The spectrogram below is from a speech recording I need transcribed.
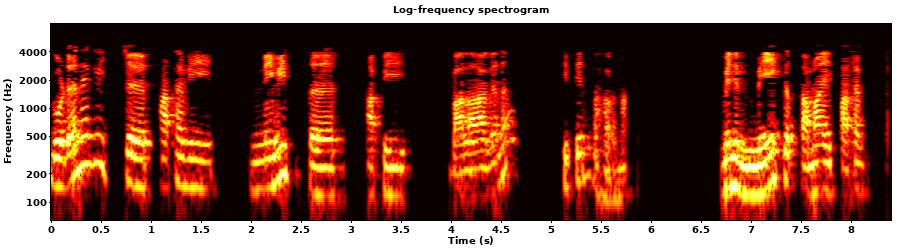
ගොඩනැගිච්ච පටවි නිමිත්ත අපි බලාගෙන හිතෙන් භාවනා මෙන්න මේක තමයි පට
